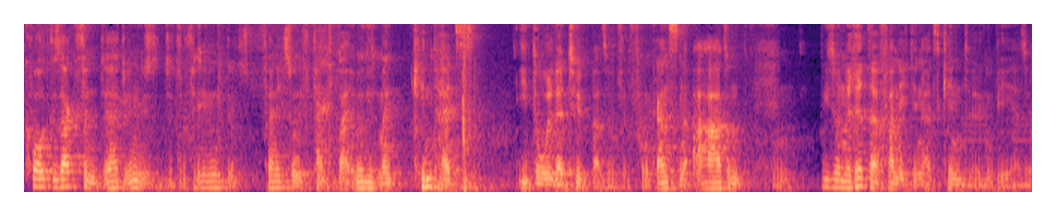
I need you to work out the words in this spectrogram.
Quote gesagt, find, der hat irgendwie, das fand ich so, ich fand, war irgendwie mein Kindheitsidol, der Typ, also von ganzen Art und wie so ein Ritter fand ich den als Kind irgendwie, also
